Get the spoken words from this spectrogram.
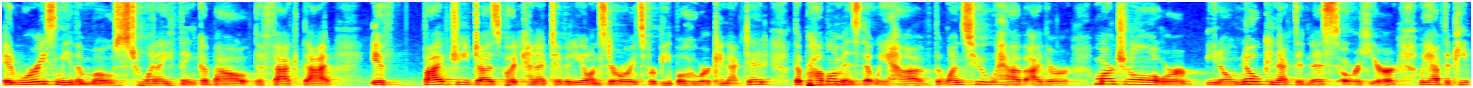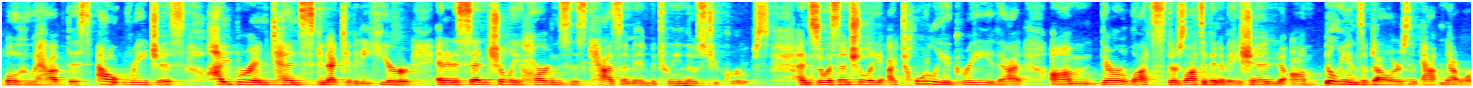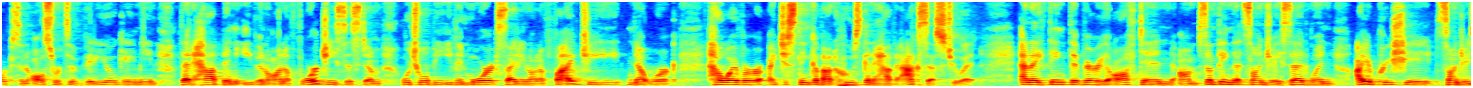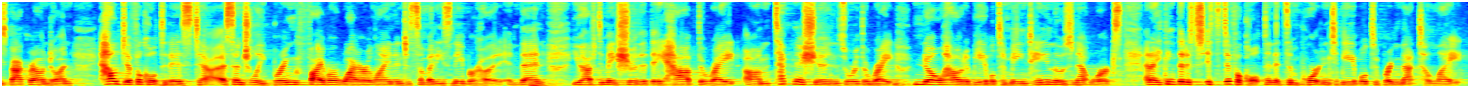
It worries me the most when I think about the fact that if 5G does put connectivity on steroids for people who are connected. The problem is that we have the ones who have either marginal or you know no connectedness over here. We have the people who have this outrageous, hyper intense connectivity here, and it essentially hardens this chasm in between those two groups. And so essentially, I totally agree that um, there are lots, there's lots of innovation, um, billions of dollars in app networks and all sorts of video gaming that happen even on a 4G system, which will be even more exciting on a 5G network. However, I just think about who's going to have access to it. And I think that very often, um, something that Sanjay said when I appreciate Sanjay's background on how difficult it is to essentially bring fiber wireline into somebody's neighborhood. And then you have to make sure that they have the right um, technicians or the right know how to be able to maintain those networks. And I think that it's, it's difficult and it's important to be able to bring that to light.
